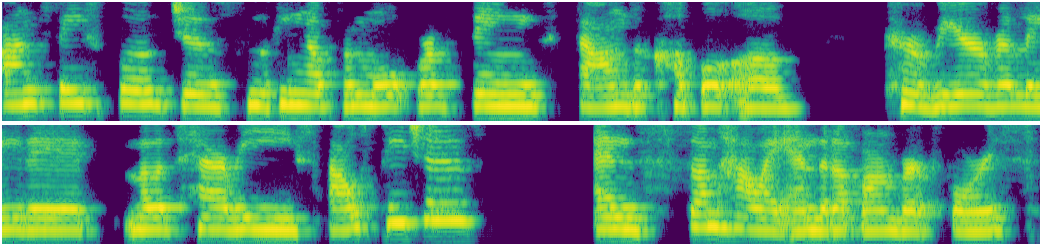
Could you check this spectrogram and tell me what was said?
on Facebook just looking up remote work things, found a couple of career related military spouse pages. And somehow I ended up on VirtForce.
